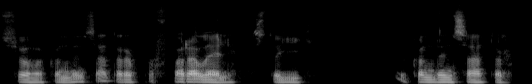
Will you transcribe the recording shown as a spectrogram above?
цього конденсатора в паралель стоїть конденсатор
